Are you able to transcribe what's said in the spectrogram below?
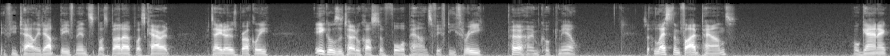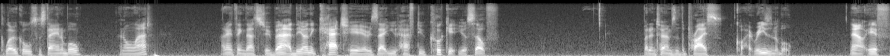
If you tallied up beef mince plus butter plus carrot, potatoes, broccoli, equals a total cost of £4.53 per home cooked meal. So less than £5, organic, local, sustainable, and all that. I don't think that's too bad. The only catch here is that you have to cook it yourself. But in terms of the price, quite reasonable. Now, if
